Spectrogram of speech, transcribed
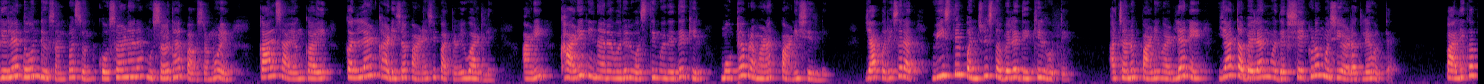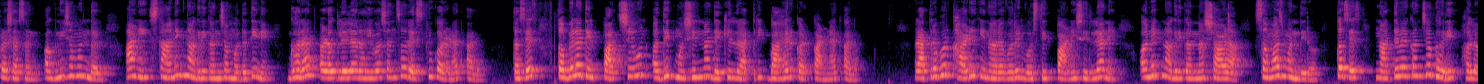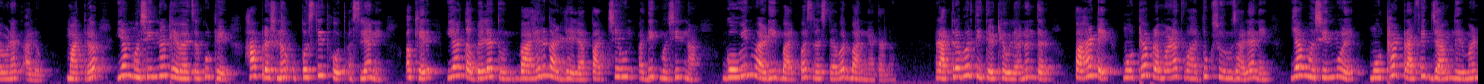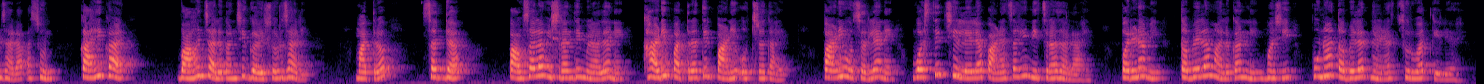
गेल्या दोन दिवसांपासून कोसळणाऱ्या मुसळधार पावसामुळे काल सायंकाळी कल्याण खाडीच्या पाण्याची पातळी वाढली आणि खाडी किनाऱ्यावरील वस्तीमध्ये देखील मोठ्या प्रमाणात पाणी शिरले. या परिसरात वीस ते पंचवीस तबेले देखील होते. अचानक पाणी वाढल्याने या तबेल्यांमध्ये शेकडो म्हशी अडकल्या होत्या. पालिका प्रशासन अग्निशमन दल आणि स्थानिक नागरिकांच्या मदतीने घरात अडकलेल्या रहिवाशांचं रेस्क्यू करण्यात आलं. तसेच तबेल्यातील पाचशेहून अधिक म्हशींना देखील रात्री बाहेर क काढण्यात आलं. रात्रभर खाडी किनाऱ्यावरील वस्तीत पाणी शिरल्याने अनेक नागरिकांना शाळा समाज मंदिरं तसेच नातेवाईकांच्या घरी हलवण्यात आलं. मात्र या म्हशींना ठेवायचं कुठे हा प्रश्न उपस्थित होत असल्याने अखेर या तबेल्यातून बाहेर काढलेल्या पाचशेहून अधिक म्हशींना गोविंदवाडी बायपास रस्त्यावर बांधण्यात आलं. रात्रभर तिथे ठेवल्यानंतर पहाटे मोठ्या प्रमाणात वाहतूक सुरू झाल्याने या म्हशींमुळे मोठा ट्रॅफिक जाम निर्माण झाला असून काही काळ वाहन चालकांची गैरसोय झाली. मात्र सध्या पावसाला विश्रांती मिळाल्याने खाडी पात्रातील पाणी ओसरत आहे. पाणी ओसरल्याने वस्तीत शिरलेल्या पाण्याचाही निचरा झाला आहे. परिणामी तबेला मालकांनी म्हशी पुन्हा तबेल्यात नेण्यास सुरुवात केली आहे.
